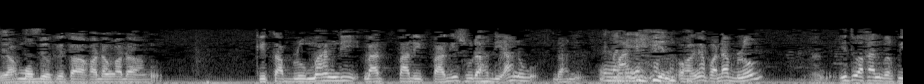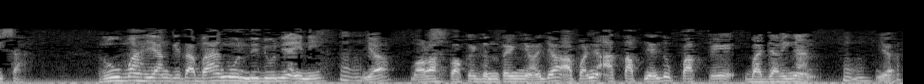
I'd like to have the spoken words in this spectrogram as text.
Ya, mobil kita kadang-kadang kita belum mandi tadi pagi sudah dianu sudah Dimandiin. dimandiin orangnya pada belum itu akan berpisah rumah yang kita bangun di dunia ini Mm-mm. ya malah pakai gentengnya aja apanya atapnya itu pakai baja ringan Hmm. ya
